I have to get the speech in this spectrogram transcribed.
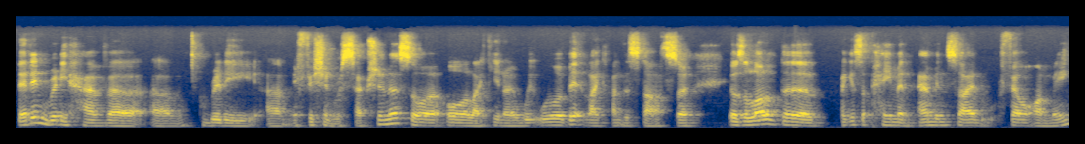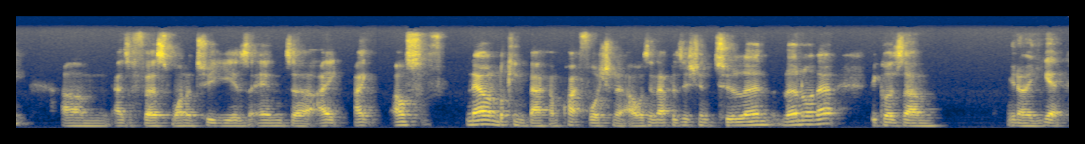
they didn't really have a um, really um, efficient receptionist or or like you know we, we were a bit like understaffed. So it was a lot of the i guess the payment admin side fell on me um, as the first one or two years. And uh, I, I i was now looking back i'm quite fortunate. I was in that position to learn learn all that because um you know you get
